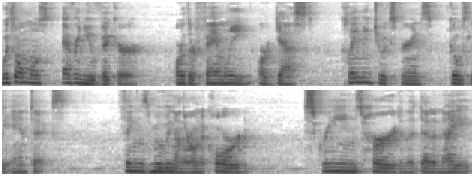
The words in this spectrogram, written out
with almost every new vicar or their family or guest claiming to experience ghostly antics, things moving on their own accord, screams heard in the dead of night,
